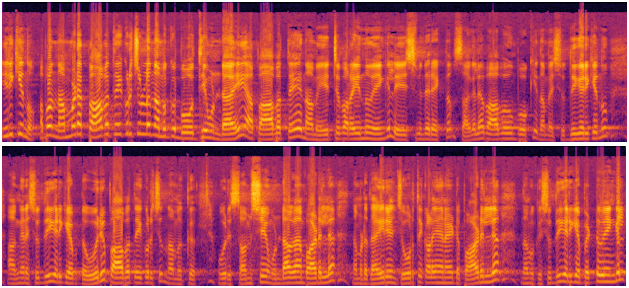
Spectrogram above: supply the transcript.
ഇരിക്കുന്നു. അപ്പോൾ നമ്മുടെ പാപത്തെക്കുറിച്ചുള്ള നമുക്ക് ബോധ്യമുണ്ടായി. ആ പാപത്തെ നാം ഏറ്റുപറയുന്നുവെങ്കിൽ യേശുവിന്റെ രക്തം സകല പാപവും പോക്കി നമ്മെ ശുദ്ധീകരിക്കുന്നു. അങ്ങനെ ശുദ്ധീകരിക്കപ്പെട്ട ഒരു പാപത്തെക്കുറിച്ചും നമുക്ക് ഒരു സംശയം ഉണ്ടാകാൻ പാടില്ല. നമ്മുടെ ധൈര്യം ചോർത്തിക്കളയാനായിട്ട് പാടില്ല. നമുക്ക് ശുദ്ധീകരിക്കപ്പെട്ടുവെങ്കിൽ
